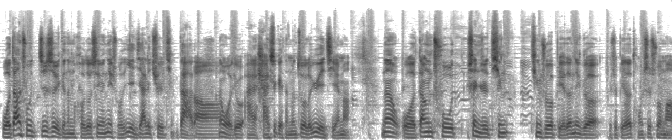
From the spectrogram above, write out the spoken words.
我当初之所以跟他们合作，是因为那时候的业绩压力确实挺大的，那我就还还是给他们做了月结嘛。那我当初甚至听听说别的那个就是别的同事说嘛，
